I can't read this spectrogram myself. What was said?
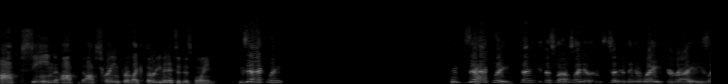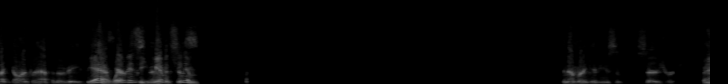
off scene, off off screen for like 30 minutes at this point. Exactly. Exactly. That, that's what I was like. I'm sitting here thinking, wait, you're right. He's like gone for half the movie. Yeah, Just- where is he? We haven't seen him. And I'm going to give you some surgery.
